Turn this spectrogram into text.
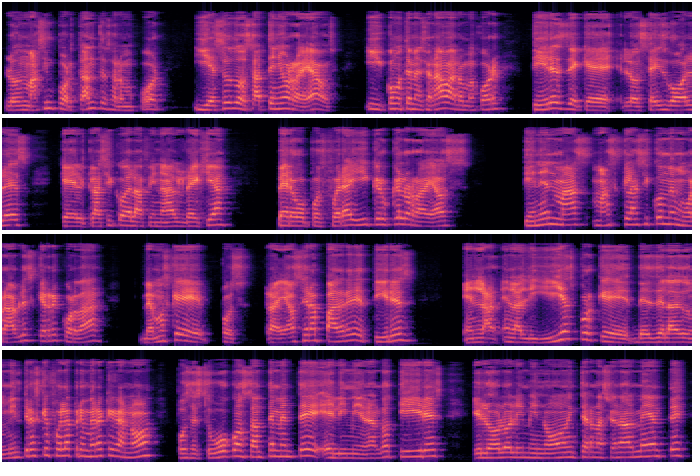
los más importantes a lo mejor. y esos los ha tenido rayados. Y como te mencionaba, a lo mejor Tigres de que los seis goles, que el clásico de la final regia, pero pues fuera ahí, creo que los rayados tienen más, más clásicos memorables que recordar. Vemos que pues Rayados era padre de Tigres en, la, en las liguillas porque desde la de 2003 que fue la primera que ganó, pues estuvo constantemente eliminando a Tigres y luego lo eliminó internacionalmente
